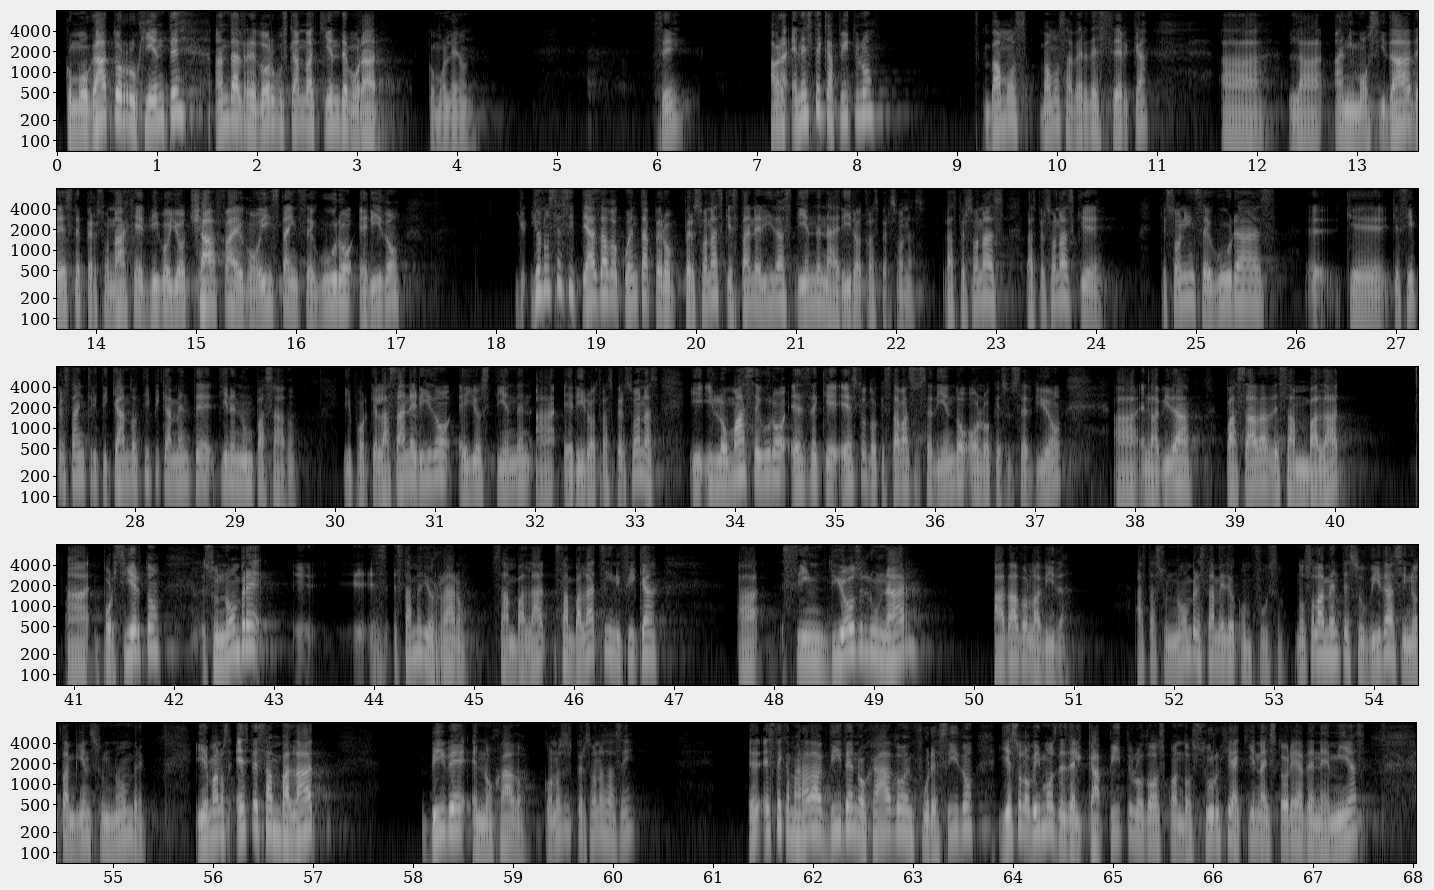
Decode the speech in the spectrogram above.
como gato rugiente, anda alrededor buscando a quien devorar, como león. ¿Sí? Ahora, en este capítulo vamos, vamos a ver de cerca a la animosidad de este personaje, digo yo, chafa, egoísta, inseguro, herido. Yo, no sé si te has dado cuenta, pero personas que están heridas tienden a herir a otras personas. Las personas, las personas que, que son inseguras, eh, que, que siempre están criticando, típicamente tienen un pasado y porque las han herido, ellos tienden a herir a otras personas. Y, lo más seguro es de que esto es lo que estaba sucediendo o lo que sucedió ah, en la vida pasada de Zambalat. Ah, por cierto, su nombre eh, está medio raro. Zambalat, Zambalat significa ah, sin Dios lunar ha dado la vida. Hasta su nombre está medio confuso. No solamente su vida, sino también su nombre. Y hermanos, este Zambalat vive enojado. ¿Conoces personas así? E-, este camarada vive enojado, enfurecido, y eso lo vimos desde el capítulo 2, cuando surge aquí en la historia de Nehemías.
